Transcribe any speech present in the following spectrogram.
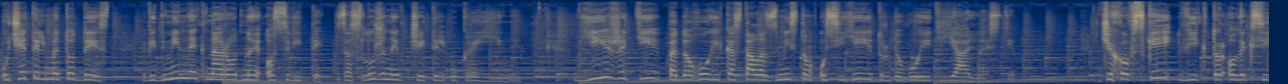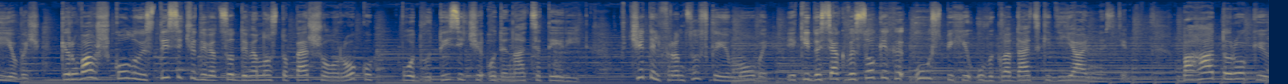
учитель методист, відмінник народної освіти, заслужений вчитель України. В її житті педагогіка стала змістом усієї трудової діяльності. Чеховський Віктор Олексійович керував школою з 1991 року по 2011 рік. Вчитель французької мови, який досяг високих успіхів у викладацькій діяльності. Багато років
